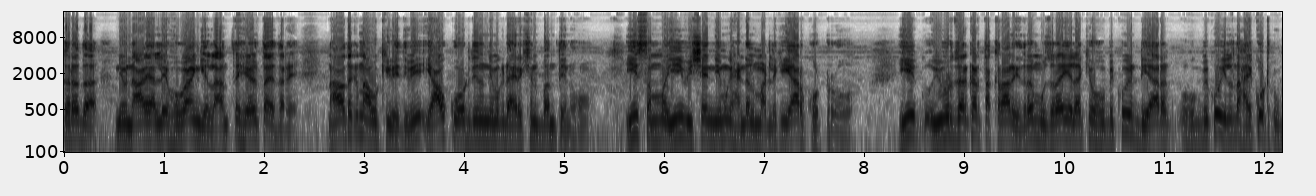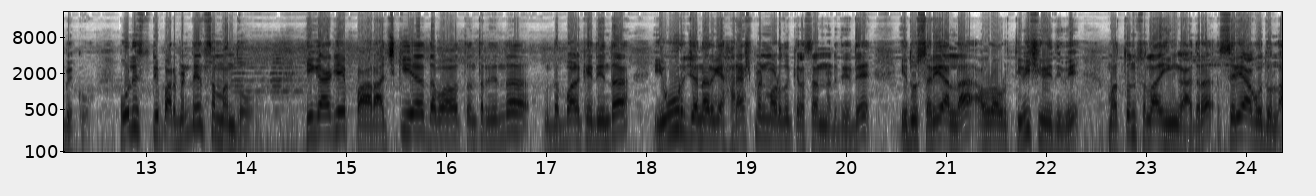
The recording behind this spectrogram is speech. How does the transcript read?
ಕರೆದ ನೀವು ನಾಳೆ ಅಲ್ಲೇ ಹೋಗಂಗಿಲ್ಲ ಅಂತ ಹೇಳ್ತಾ ಇದ್ದಾರೆ. ನಾವು ಅದಕ್ಕೆ ನಾವು ಕೇಳಿದ್ವಿ, ಯಾವ ಕೋರ್ಟ್ದಿಂದ ನಿಮಗೆ ಡೈರೆಕ್ಷನ್ ಬಂತೇನೋ, ಈ ಸಮ ಈ ವಿಷಯ ನಿಮ್ಗೆ ಹ್ಯಾಂಡಲ್ ಮಾಡಲಿಕ್ಕೆ ಯಾರು ಕೊಟ್ಟರು ಈ ಇವ್ರ ಸರ್ಕಾರ ತಕರಾರು ಇದ್ರೆ ಮುಜರಾಯಿ ಇಲಾಖೆ ಹೋಗಬೇಕು ಡಿ ಆರ್ ಹೋಗಬೇಕು ಇಲ್ಲಂದ್ರೆ ಹೈಕೋರ್ಟ್ ಹೋಗಬೇಕು. ಪೊಲೀಸ್ ಡಿಪಾರ್ಟ್ಮೆಂಟ್ ಏನು ಸಂಬಂಧ? ಹೀಗಾಗಿ ಪ ರಾಜಕೀಯ ದಬಾವ ತಂತ್ರದಿಂದ, ದಬ್ಬಾಳಿಕೆಯಿಂದ ಇವ್ರ ಜನರಿಗೆ ಹರಾಸ್ಮೆಂಟ್ ಮಾಡೋದು ಕೆಲಸ ನಡೆದಿದೆ. ಇದು ಸರಿಯಲ್ಲ, ಅವರು ಅವ್ರು ತಿಳಿಸಿ ಹೇಳಿದ್ದೀವಿ ಮತ್ತೊಂದು ಸಲ ಹಿಂಗಾದ್ರೆ ಸರಿ ಆಗೋದಿಲ್ಲ.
